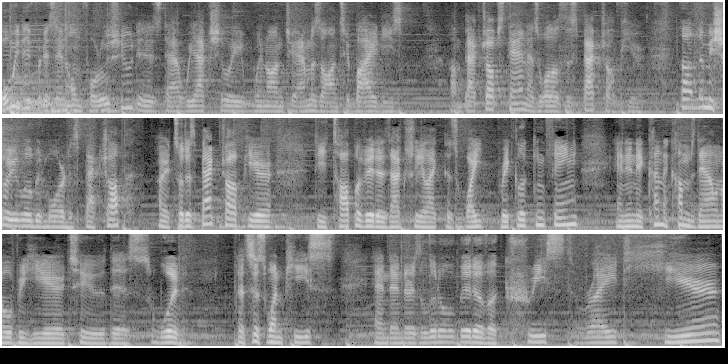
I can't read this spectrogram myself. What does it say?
What we did for this in-home photo shoot is that we actually went on to Amazon to buy these um, backdrop stand as well as this backdrop here. Uh, let me show you a little bit more of this backdrop. Alright, so this backdrop here, the top of it is actually like this white brick looking thing and then it kind of comes down over here to this wood. That's just one piece and then there's a little bit of a crease right here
